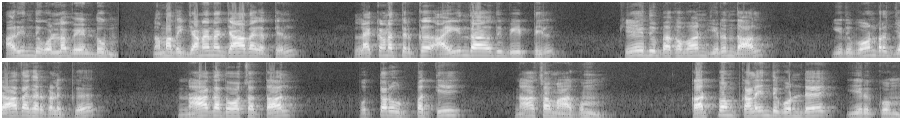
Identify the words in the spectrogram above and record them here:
அறிந்து கொள்ள வேண்டும். நமது ஜனன ஜாதகத்தில் லக்கணத்திற்கு ஐந்தாவது வீட்டில் கேது பகவான் இருந்தால் இது போன்ற ஜாதகர்களுக்கு நாகதோஷத்தால் புத்தர் உற்பத்தி நாசமாகும். கற்பம் கலைந்து கொண்டே இருக்கும்.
